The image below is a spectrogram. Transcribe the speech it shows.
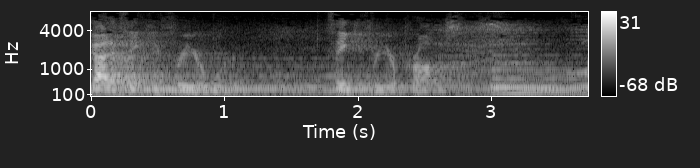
God, I thank you for your word. Thank you for your promises.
